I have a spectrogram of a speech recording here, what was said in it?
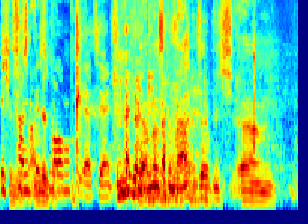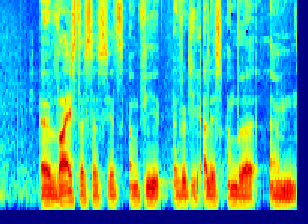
ich kann bis morgen früh erzählen. Wir haben das gemerkt. Ich ähm, äh, weiß, dass das jetzt irgendwie wirklich alles andere ähm,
